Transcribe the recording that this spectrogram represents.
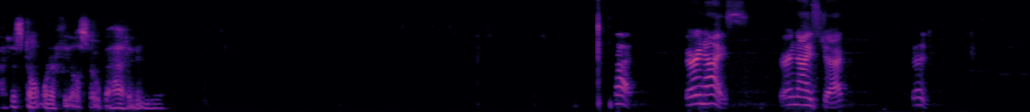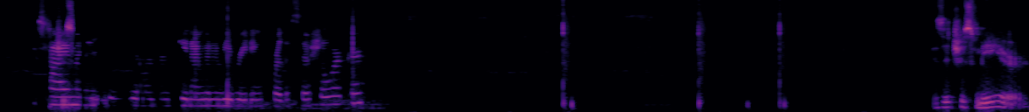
I just don't want to feel so bad anymore. Right. Very nice. Very nice, Jack. Good. Hi, my name is Lezinski, and I'm going to be reading for the social worker. Is it just me, or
